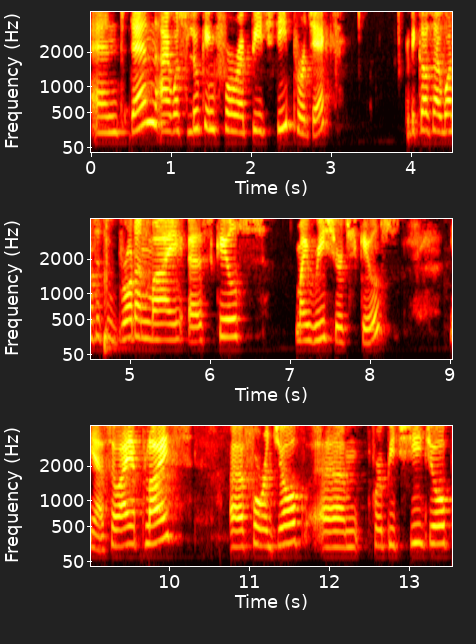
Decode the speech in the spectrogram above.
And then I was looking for a PhD project because I wanted to broaden my uh, skills, my research skills. Yeah, so I applied uh, for a job, um, for a PhD job,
